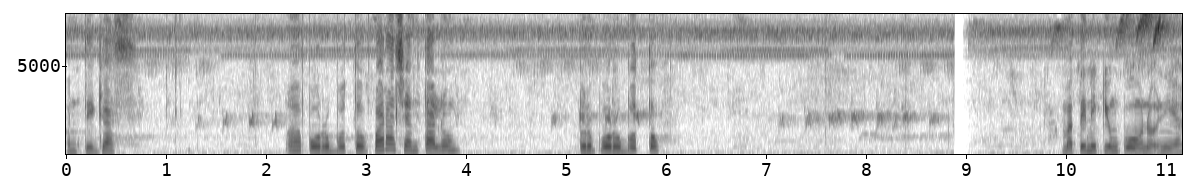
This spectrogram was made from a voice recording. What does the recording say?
Ang tigas. Ah, puro buto. Para siyang talong. Puro puro buto. Matinik yung puno niya.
